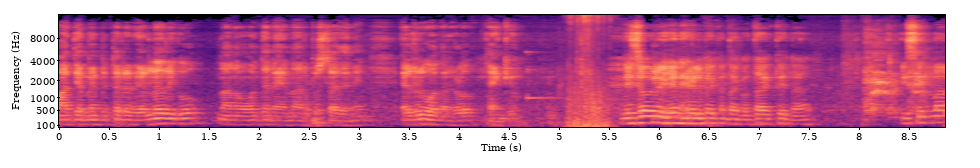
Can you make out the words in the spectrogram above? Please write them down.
ಮಾಧ್ಯಮ ಮಿತ್ರರೆಲ್ಲರಿಗೂ ನಾನು ವಂದನೆಯನ್ನು ಅರ್ಪಿಸ್ತಾ ಇದ್ದೀನಿ. ಎಲ್ರಿಗೂ ವಂದನೆಗಳು. ಥ್ಯಾಂಕ್ ಯು ನಿಜವಾಗ್ಲೂ ಏನು ಹೇಳಬೇಕಂತ ಗೊತ್ತಾಗ್ತಿಲ್ಲ. ಈ ಸಿನಿಮಾ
